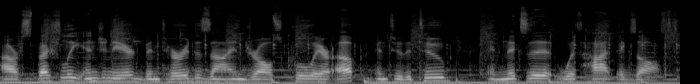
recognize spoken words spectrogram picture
our specially engineered Venturi design draws cool air up into the tube and mixes it with hot exhaust.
